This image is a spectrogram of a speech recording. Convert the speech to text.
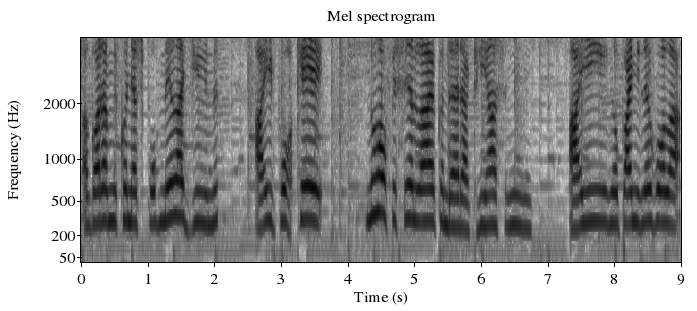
agora me conhece por Meladinho, né? Aí porque numa oficina lá, quando eu era criança, Aí meu pai me levou lá.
